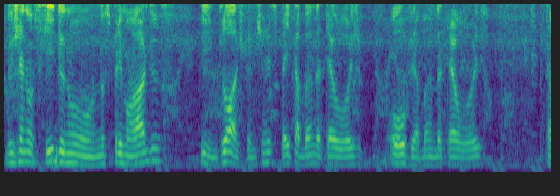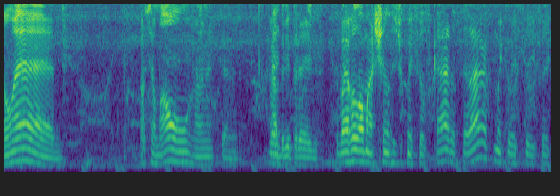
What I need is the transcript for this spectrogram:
do genocídio no- nos primórdios. E, lógico, a gente respeita a banda até hoje, ouve a banda até hoje. Então é. Nossa, é uma honra, né, cara? Vai- Abrir pra eles. Você vai rolar uma chance de conhecer os caras? Será? Como é que vai ser isso aí?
